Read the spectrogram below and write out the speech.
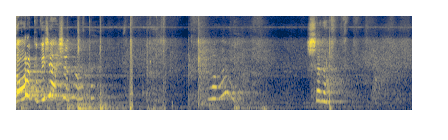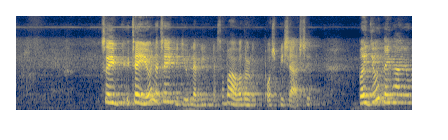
തോറക്ക് പിശാശൻ ശരി ചെയ്യൂല ചെയ്യിപ്പിക്കൂല മീനിന്റെ സ്വഭാവം അതാണ് പോഷ് പിശാശ് വയ്യോ എന്തെങ്കിലും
